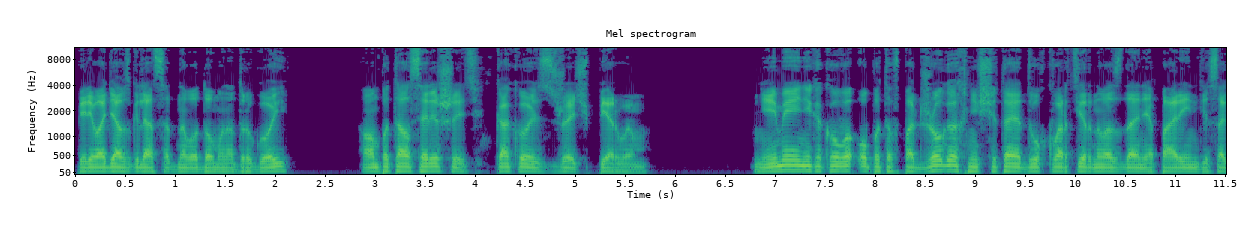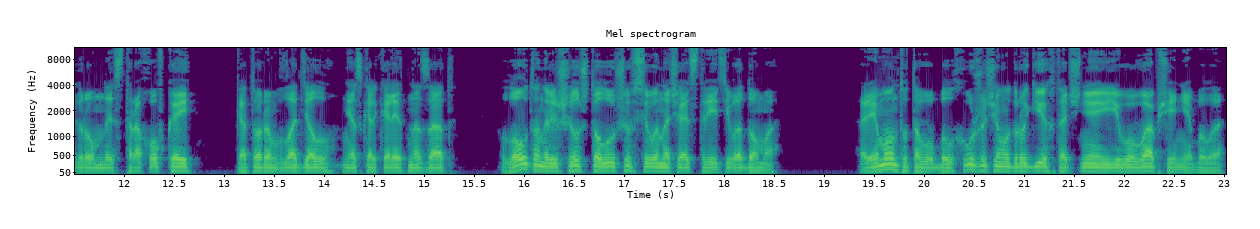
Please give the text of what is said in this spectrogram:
Переводя взгляд с одного дома на другой, он пытался решить, какой сжечь первым. Не имея никакого опыта в поджогах, не считая двухквартирного здания по аренде с огромной страховкой, которым владел несколько лет назад, Лоутон решил, что лучше всего начать с третьего дома. Ремонт у того был хуже, чем у других, точнее, его вообще не было.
